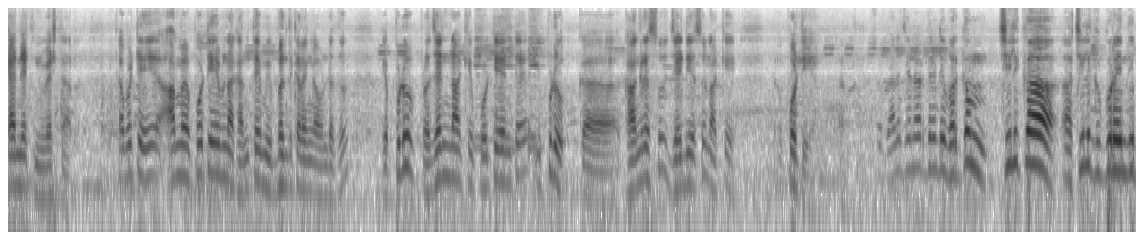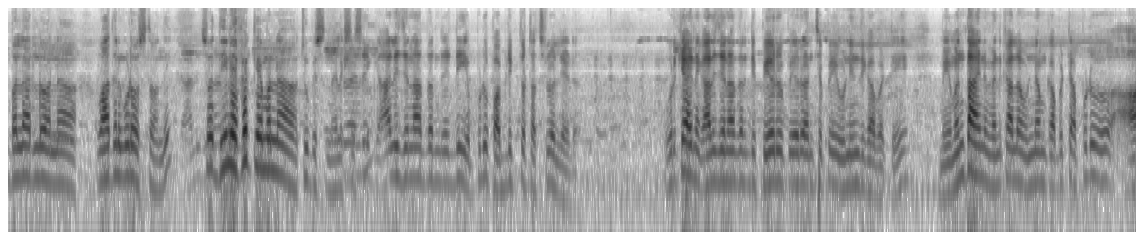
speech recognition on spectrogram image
క్యాండిడేట్ని వేసినారు. కాబట్టి ఆమె పోటీ ఏమి నాకు అంతేమి ఇబ్బందికరంగా ఉండదు. ఎప్పుడు ప్రజెంట్ నాకు పోటీ అంటే ఇప్పుడు కాంగ్రెస్ జేడిఎస్ నాకు పోటీ సో గాలి జనార్దన్ రెడ్డి వర్గం చీలిక చీలిక గురైంది బళ్ళారిలో అన్న వాదన కూడా వస్తోంది. సో దీని ఎఫెక్ట్ ఏమన్నా చూపిస్తుంది ఎలక్షన్స్ గాలి జనార్దన్ రెడ్డి ఎప్పుడు పబ్లిక్తో టచ్లో లేడు. ఊరికే ఆయన గాలి జనార్దన్ రెడ్డి పేరు పేరు అని చెప్పి ఉండింది కాబట్టి మేమంతా ఆయన వెనకాల ఉన్నాం కాబట్టి అప్పుడు ఆ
